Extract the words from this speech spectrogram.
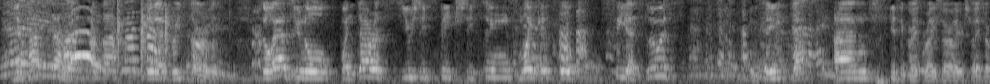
You have to have a map in every service. So, as you know, when Darius usually speaks, she sings, Michael quotes C.S. Lewis. See, yeah. And he's a great writer, Irish writer.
